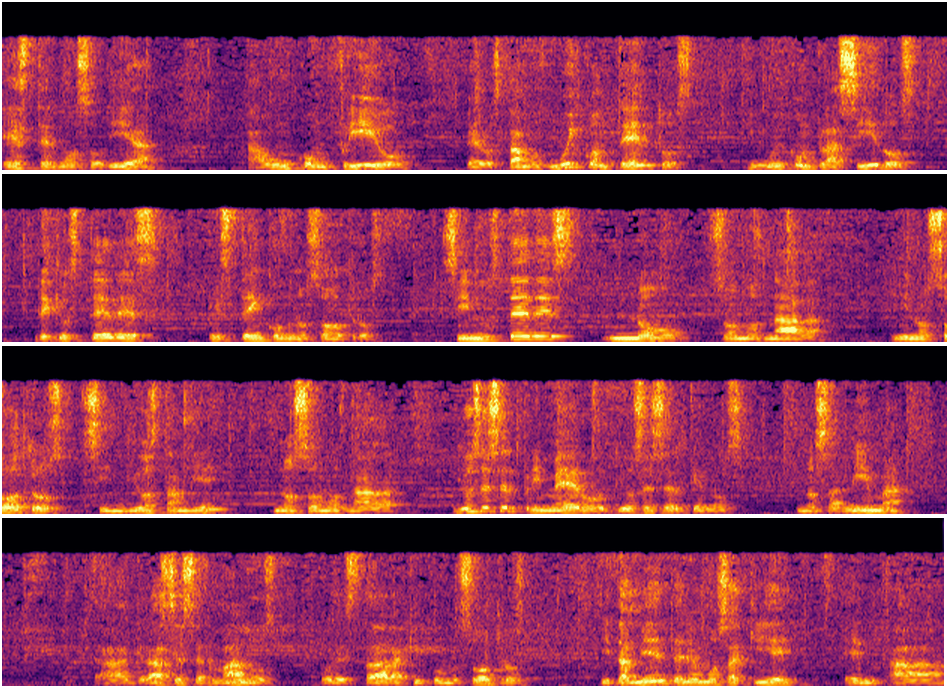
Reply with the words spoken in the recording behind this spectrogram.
este hermoso día, aún con frío, pero estamos muy contentos y muy complacidos de que ustedes estén con nosotros. Sin ustedes no somos nada y nosotros sin Dios también no somos nada. Dios es el primero, Dios es el que nos, nos anima. Ah, gracias hermanos por estar aquí con nosotros. Y también tenemos aquí en, ah,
